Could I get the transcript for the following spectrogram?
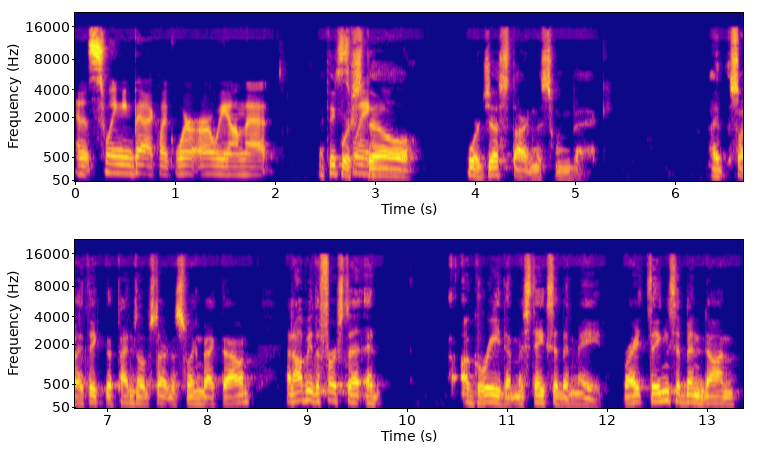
and it's swinging back. Like where are we on that? I think we're still, we're just starting to swing back. I, so I think the pendulum's starting to swing back down and I'll be the first to uh, agree that mistakes have been made, right? Things have been done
